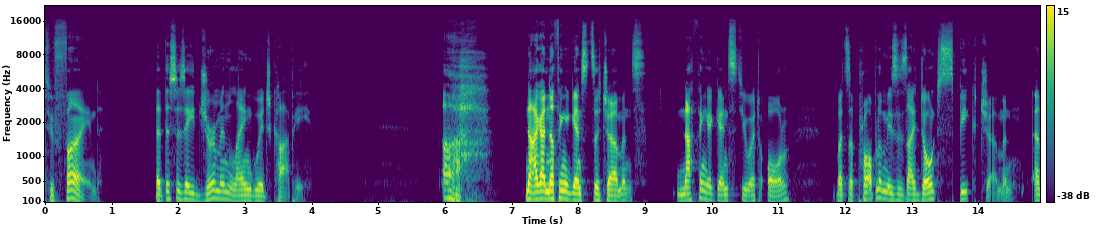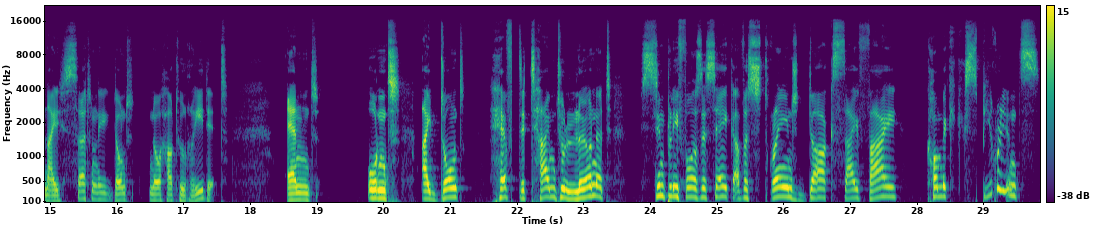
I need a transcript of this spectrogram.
to find that this is a German language copy. Ah. Now, I got nothing against the Germans. Nothing against you at all. But the problem is, is I don't speak German, and I certainly don't know how to read it. And und I don't have the time to learn it simply for the sake of a strange dark sci-fi comic experience.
